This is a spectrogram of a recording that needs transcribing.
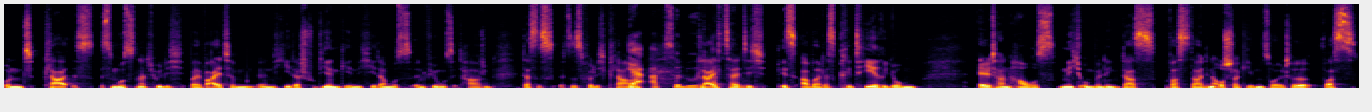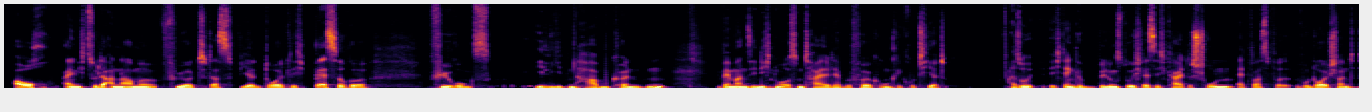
Und klar, es, es muss natürlich bei weitem äh, nicht jeder studieren gehen, nicht jeder muss in Führungsetagen. Das ist, das ist völlig klar. Ja, absolut. Gleichzeitig absolut. ist aber das Kriterium, Elternhaus nicht unbedingt das, was da den Ausschlag geben sollte, was auch eigentlich zu der Annahme führt, dass wir deutlich bessere Führungseliten haben könnten, wenn man sie nicht nur aus dem Teil der Bevölkerung rekrutiert. Also ich denke, Bildungsdurchlässigkeit ist schon etwas, wo Deutschland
